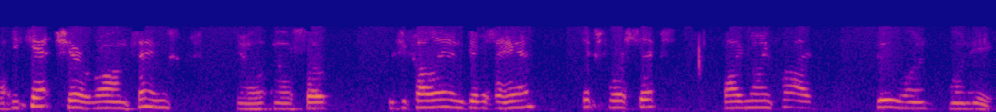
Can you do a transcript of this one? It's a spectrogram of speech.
Uh, you can't share wrong things, you know. Uh, so would you call in and give us a hand? Six four six five nine five two one one eight.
